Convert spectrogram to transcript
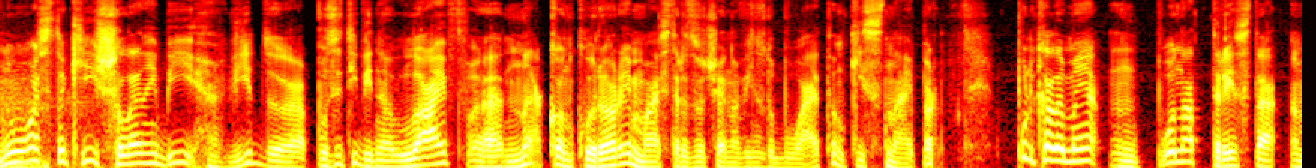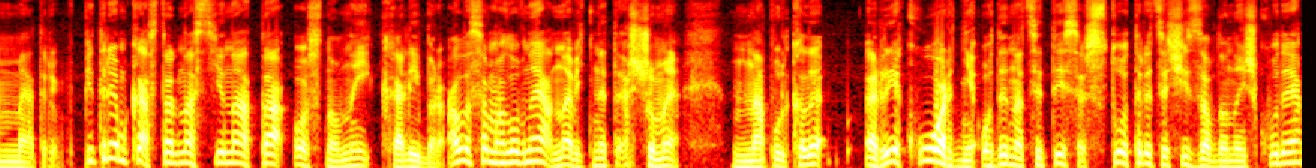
Ну, ось такий шалений бій від е, Positive Live е, на конкурері. Майстер, звичайно, він здобуває танкий снайпер. Пулькали ми понад 300 метрів. Підтримка, стерна стіна та основний калібр. Але саме головне, навіть не те, що ми напулькали рекордні 11 136 завданої шкоди.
